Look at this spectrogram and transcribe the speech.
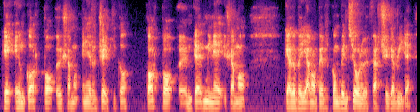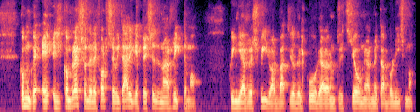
che è un corpo eh, diciamo, energetico, corpo è un termine diciamo, che adoperiamo per convenzione, per farci capire, Comunque è il complesso delle forze vitali che presiedono al ritmo, quindi al respiro, al battito del cuore, alla nutrizione, al metabolismo.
